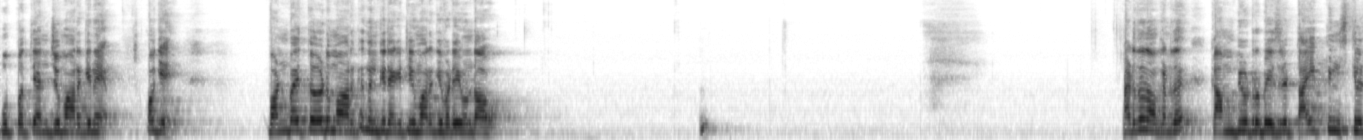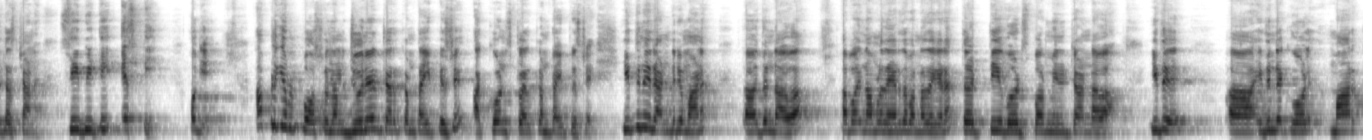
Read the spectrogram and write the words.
മുപ്പത്തി അഞ്ച് മാർക്കിന്. Okay one by third mark നിങ്ങൾക്ക് നെഗറ്റീവ് മാർക്ക് ഇവിടെ ഉണ്ടാവും. അടുത്ത നോക്കേണ്ടത് computer based typing skill test ആണ്. C B T S T okay applicable post എന്നാണ്. ജൂനിയർ ക്ലർക്കം ടൈപ്പിസ്റ്റ് അക്കൗണ്ട്സ് ക്ലർക്കം ടൈപ്പിസ്റ്റ് ഇതിന് രണ്ടിനുമാണ് ഇതുണ്ടാവുക. അപ്പോൾ നമ്മൾ നേരത്തെ പറഞ്ഞത് എങ്ങനെ? തേർട്ടി വേർഡ്സ് പെർ മിനിറ്റ് ആണ് ഉണ്ടാവുക. ഇത് ഇതിന്റെ ക്വാളി മാർക്ക്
